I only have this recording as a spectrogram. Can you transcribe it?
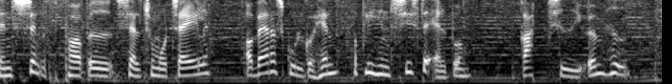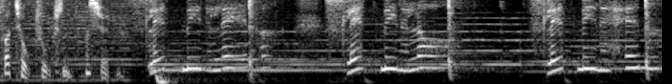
den synthpoppede Salto Mortale, og hvad der skulle gå hen og blive hendes sidste album, Rettidig Ømhed fra 2017. Slet mine læber, slet mine lår, slet mine hænder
